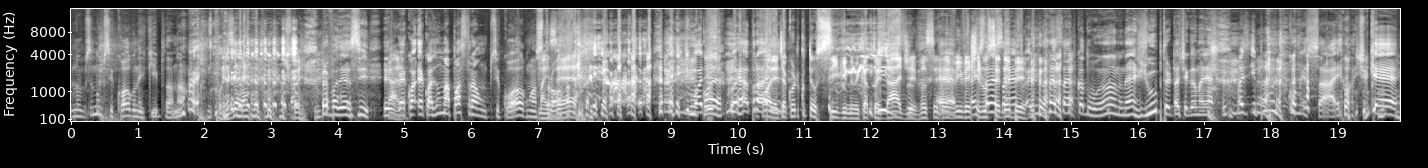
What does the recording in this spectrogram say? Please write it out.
não precisa de um psicólogo na equipe lá, não? Pois é. pra fazer assim, Cara. é, é quase um mapa astral, um psicólogo, um astrólogo. é. a gente pode é? correr atrás. Olha, de acordo com o teu signo e com a tua Isso. idade, você É, deve investir no tá CDB. época- a gente tá nessa época do ano, né? Júpiter tá chegando ali. Mas e por onde começar? Eu acho que é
